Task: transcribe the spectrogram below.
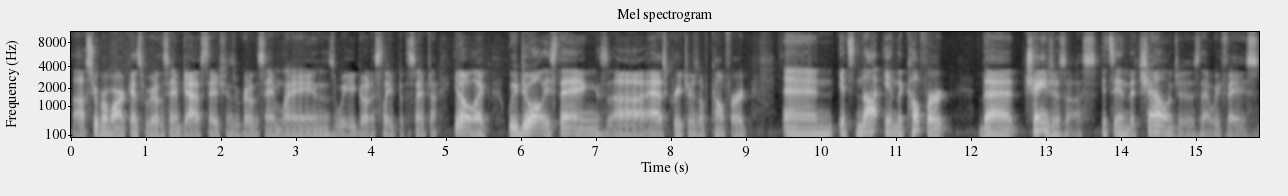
uh, supermarkets, we go to the same gas stations, we go to the same lanes, we go to sleep at the same time. You know, like we do all these things uh, as creatures of comfort. And it's not in the comfort that changes us, it's in the challenges that we face,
